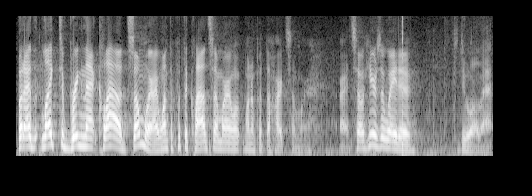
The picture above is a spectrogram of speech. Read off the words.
But I'd like to bring that cloud somewhere. I want to put the cloud somewhere. I want to put the heart somewhere. All right, so here's a way to, to do all that.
